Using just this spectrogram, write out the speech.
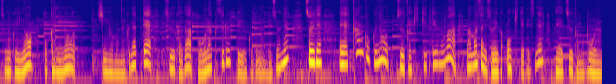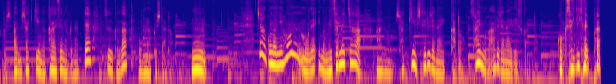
その国のお金の信用もなくなって通貨が暴落するっていうことなんですよね。それで、えー、韓国の通貨危機っていうのは、まあ、まさにそれが起きてですね、えー、通貨も暴落しあの借金が返せなくなって通貨が暴落したと。うんじゃあこの日本もね今めちゃめちゃあの借金してるじゃないかと債務があるじゃないですかと国籍がいっぱい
